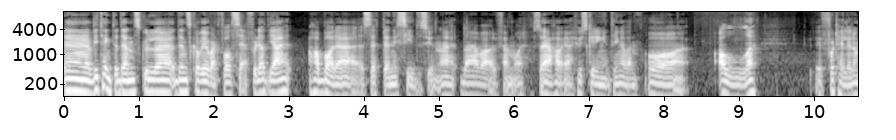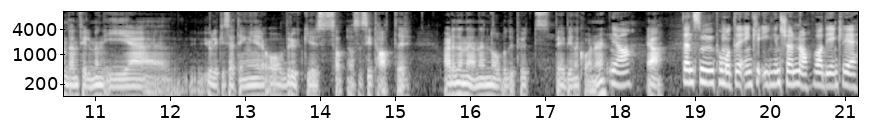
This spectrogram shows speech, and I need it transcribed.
Eh, vi tenkte den, skulle, den skal vi i hvert fall se. fordi at jeg har bare sett den i sidesynet da jeg var fem år. Så jeg, har, jeg husker ingenting av den. Og alle forteller om den filmen i uh, ulike settinger og bruker altså, sitater. Er det den ene 'Nobody puts baby in a corner'? ja. Ja. Den som på en måte egentlig ingen skjønner hva de egentlig er.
